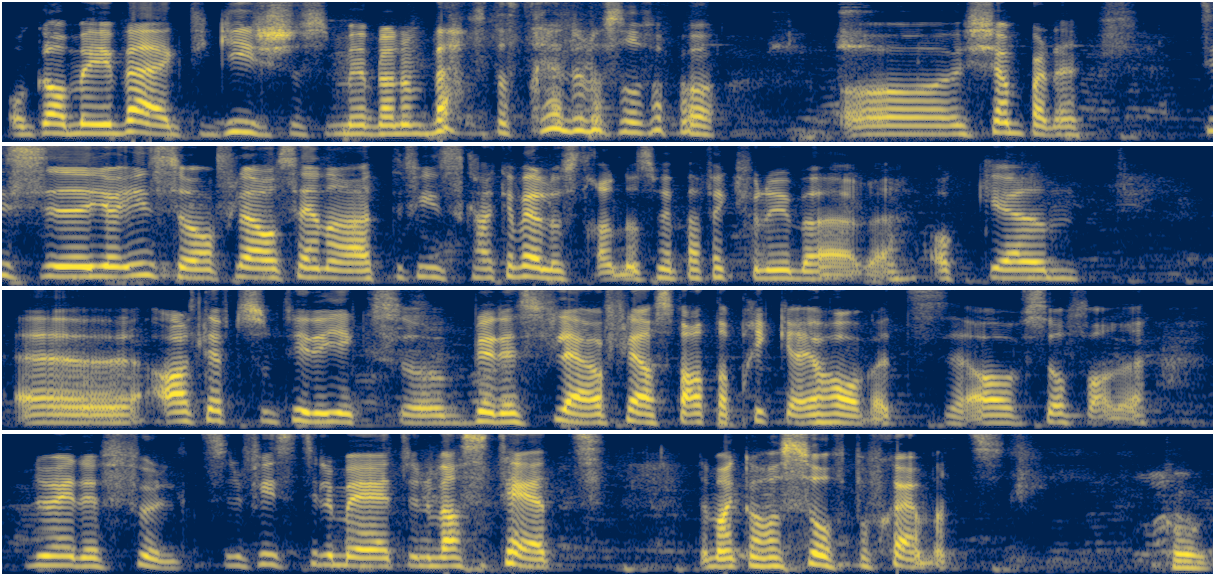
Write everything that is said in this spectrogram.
Och gav mig iväg till Gish som är bland de värsta stränderna att surfa på. Och kämpade. Tills eh, jag insåg flera år senare att det finns Carcavello-stranden som är perfekt för nybörjare. Och ehm, eh, allt eftersom tiden gick så blev det fler och fler svarta prickar i havet av surfare. Nu är det fullt. Så det finns till och med ett universitet där man kan ha surf på schemat. Coolt.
